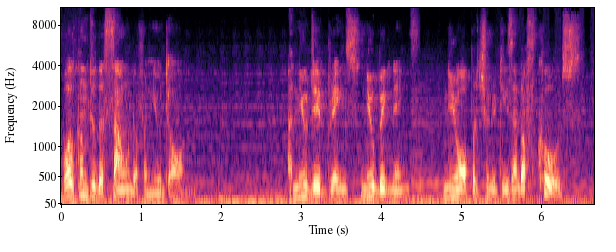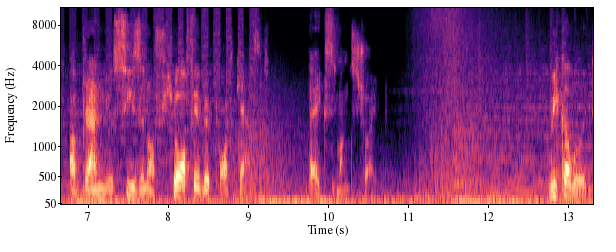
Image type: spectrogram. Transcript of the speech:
Welcome to the sound of a new dawn. A new day brings new beginnings, new opportunities, and of course, a brand new season of your favorite podcast, The xMonks Drive. We covered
